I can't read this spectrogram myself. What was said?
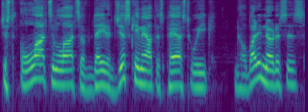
Just lots and lots of data just came out this past week. Nobody notices.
